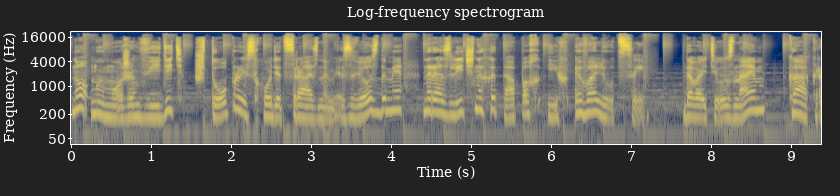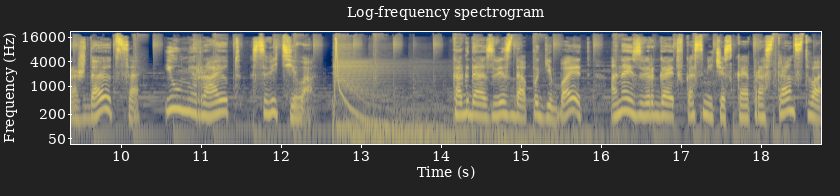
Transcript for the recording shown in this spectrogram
но мы можем видеть, что происходит с разными звездами на различных этапах их эволюции. Давайте узнаем, как рождаются и умирают светила. Когда звезда погибает, она извергает в космическое пространство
